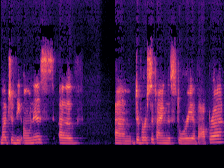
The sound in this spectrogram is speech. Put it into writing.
much of the onus of um, diversifying the story of opera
